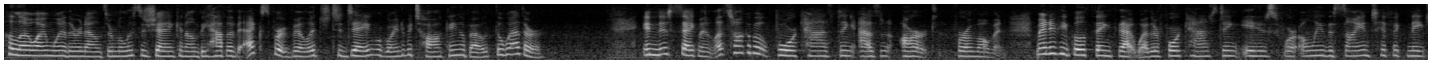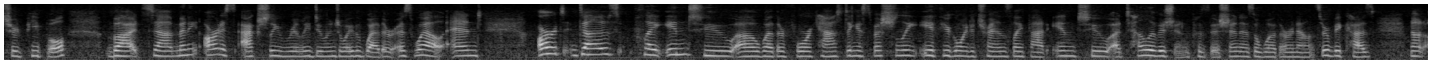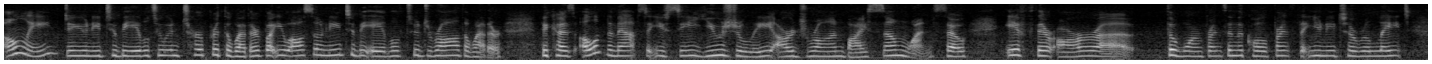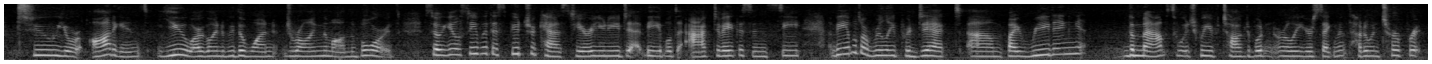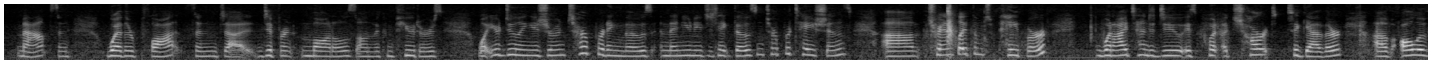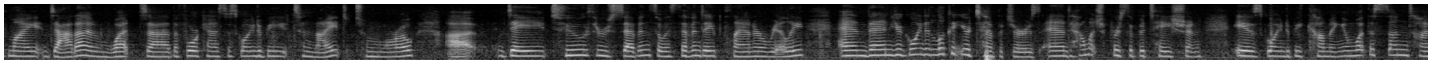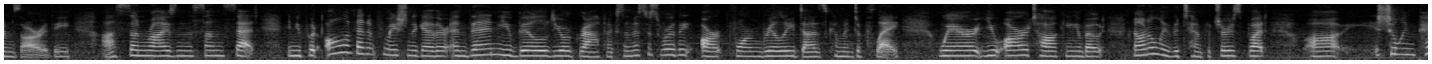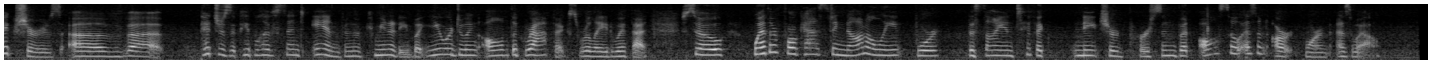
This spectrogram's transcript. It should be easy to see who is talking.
Speaker 1: Hello, I'm weather announcer Melissa Schenk, and on behalf of Expert Village, today we're going to be talking about the weather. In this segment, let's talk about forecasting as an art for a moment. Many people think that weather forecasting is for only the scientific natured people, but uh, many artists actually really do enjoy the weather as well. And Art does play into uh, weather forecasting, especially if you're going to translate that into a television position as a weather announcer, because not only do you need to be able to interpret the weather, but you also need to be able to draw the weather, because all of the maps that you see usually are drawn by someone. So if there are uh, the warm fronts and the cold fronts that you need to relate to your audience, you are going to be the one drawing them on the boards. So you'll see with this Futurecast here, you need to be able to activate this and see, and be able to really predict um, by reading the maps, which we've talked about in earlier segments, how to interpret maps and weather plots and uh, different models on the computers. What you're doing is you're interpreting those, and then you need to take those interpretations, um, translate them to paper, what I tend to do is put a chart together of all of my data and what uh, the forecast is going to be tonight, tomorrow, uh, day two through seven, so a seven day planner really. And then you're going to look at your temperatures and how much precipitation is going to be coming and what the sun times are, the uh, sunrise and the sunset. And you put all of that information together and then you build your graphics. And this is where the art form really does come into play, where you are talking about not only the temperatures, but uh, showing pictures of uh, pictures that people have sent in from the community, but you are doing all of the graphics related with that. So weather forecasting not only for the scientific natured person, but also as an art form as well.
